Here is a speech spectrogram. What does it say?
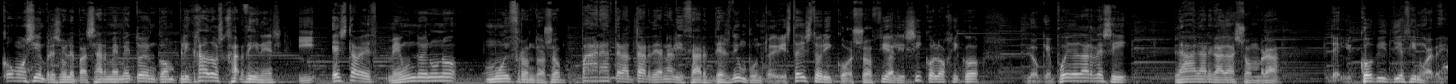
como siempre suele pasar, me meto en complicados jardines y esta vez me hundo en uno muy frondoso para tratar de analizar desde un punto de vista histórico, social y psicológico lo que puede dar de sí la alargada sombra del COVID-19.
